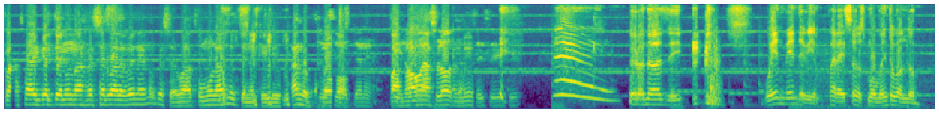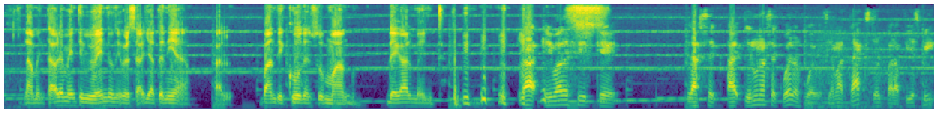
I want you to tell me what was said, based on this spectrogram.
pasa es que él tiene una reserva de veneno que se va acumulando y tiene que ir buscando. Sí, sí, tiene. Para no explota. Sí, sí, sí. Pero no así. Buen, bien de bien. Para esos momentos cuando lamentablemente Vivendi Universal ya tenía al Bandicoot en sus manos legalmente. Ah, que iba a decir que la ah, tiene una secuela el juego, se llama Daxter para PSP,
